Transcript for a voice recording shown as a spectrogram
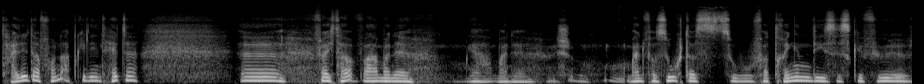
Teile davon abgelehnt hätte. Äh, vielleicht war meine, ja, meine, mein Versuch, das zu verdrängen, dieses Gefühl,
